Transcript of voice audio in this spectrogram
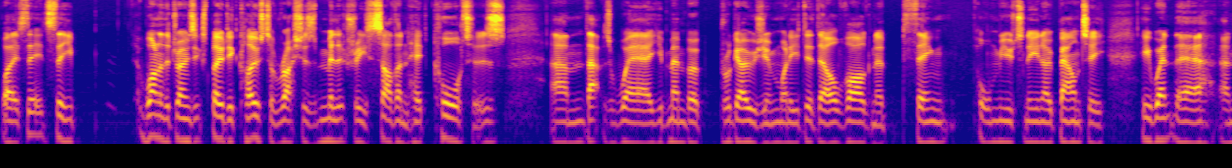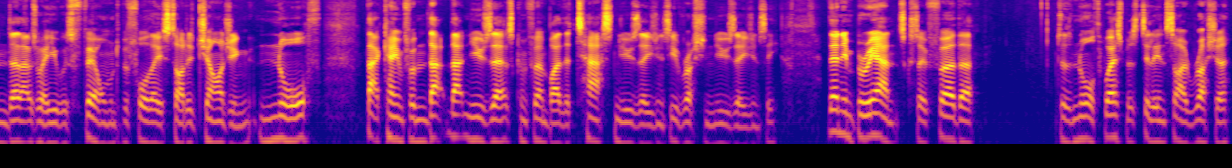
well, it's, it's the one of the drones exploded close to Russia's military southern headquarters. Um, that was where you remember Prigozhin when he did the whole Wagner thing all mutiny, no bounty. He went there, and uh, that was where he was filmed before they started charging north. That came from that that news. That's confirmed by the TASS news agency, Russian news agency. Then in Bryansk, so further to the northwest, but still inside Russia,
